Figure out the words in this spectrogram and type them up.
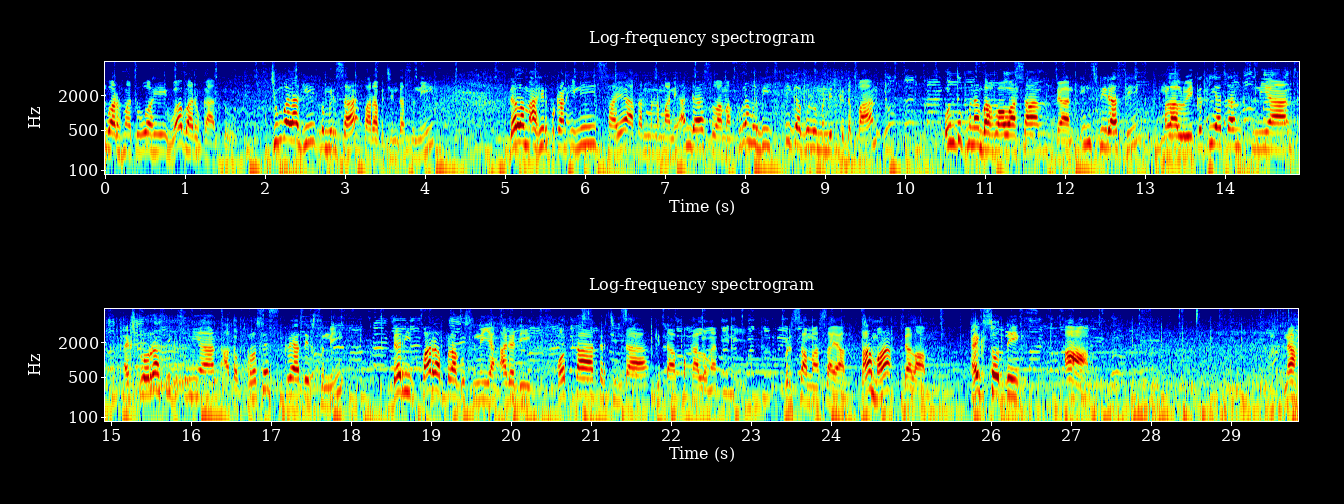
warahmatullahi wabarakatuh. Jumpa lagi pemirsa para pecinta seni. Dalam akhir pekan ini saya akan menemani Anda selama kurang lebih 30 menit ke depan untuk menambah wawasan dan inspirasi melalui kegiatan kesenian, eksplorasi kesenian atau proses kreatif seni dari para pelaku seni yang ada di kota tercinta kita Pekalongan ini. Bersama saya Tama dalam Exotics Art. Nah,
